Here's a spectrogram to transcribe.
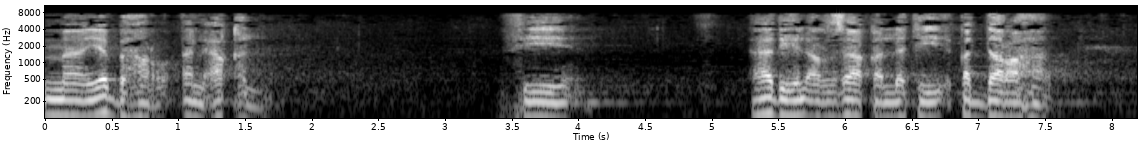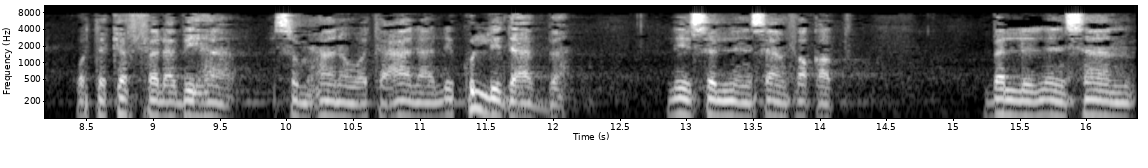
ما يبهر العقل في هذه الأرزاق التي قدرها. وتكفل بها سبحانه وتعالى لكل دابة. ليس للإنسان فقط بل للإنسان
